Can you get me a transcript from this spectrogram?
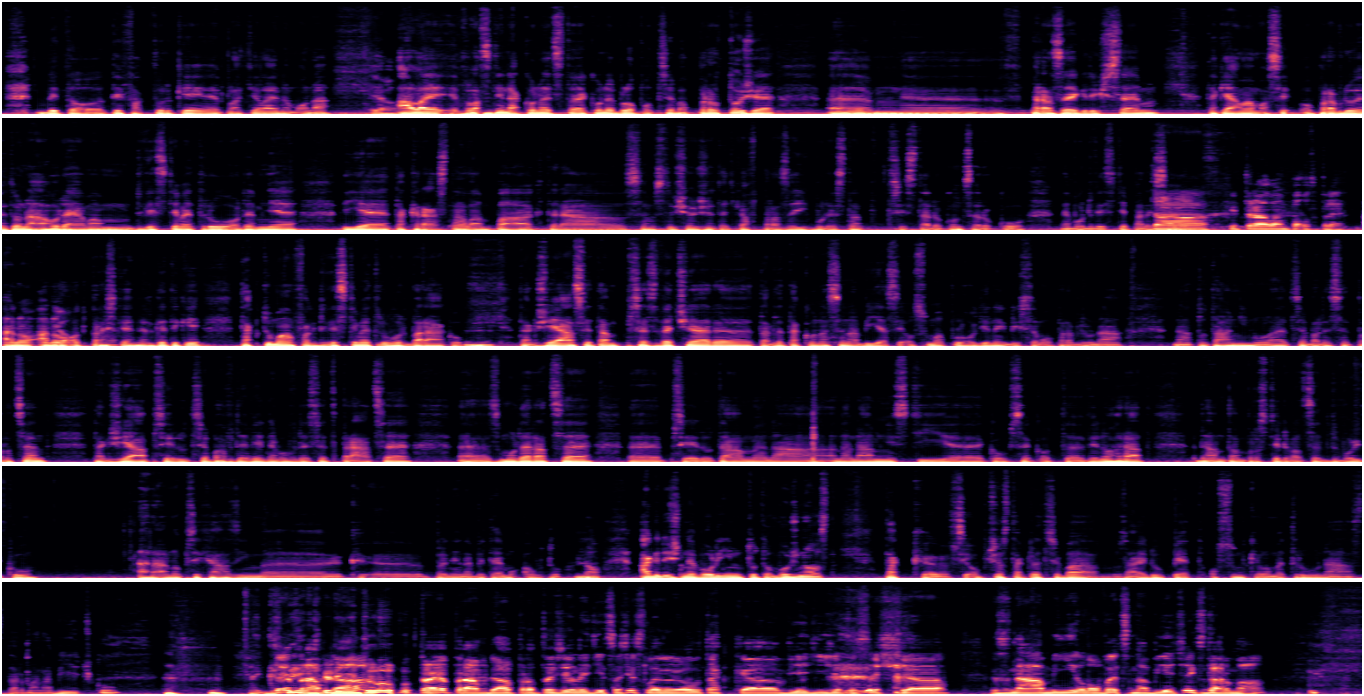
by to ty fakturky platila jenom ona, Jo. ale vlastně nakonec to jako nebylo potřeba, protože eh, v Praze, když jsem, tak já mám asi opravdu, je to náhoda, já mám 200 metrů ode mě, je ta krásná lampa, která jsem slyšel, že teďka v Praze jich bude snad 300 do konce roku, nebo 250. Ta chytrá lampa od Pre. Ano, ano, Jo. od pražské energetiky, tak tu mám fakt 200 metrů od baráku. Mhm. Takže já si tam přes večer, tahle ta kona se nabíjí asi 8,5 hodiny, když jsem opravdu na, na totální nule, třeba 10%, takže já přijedu třeba v 9 nebo v 10 z práce, eh, z moderace, eh, přijedu tam na, na náměstí eh, kousek od Vinohrad, dám tam prostě 22 a ráno přicházím eh, k eh, plně nabitému autu. No. A když nevolím tuto možnost, tak eh, si občas takhle třeba zajedu 5-8 kilometrů na zdarma nabíječku. To je pravda, to je pravda, protože lidi, co tě sledují, tak vědí, že ty jsi známý lovec nabíječek zdarma.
